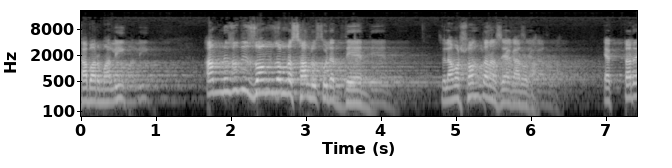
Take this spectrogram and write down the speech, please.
কাবার মালিক, আপনি যদি জমজমটা চালু করে দেন, তাহলে আমার সন্তান আছে এগারোটা। একটারে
